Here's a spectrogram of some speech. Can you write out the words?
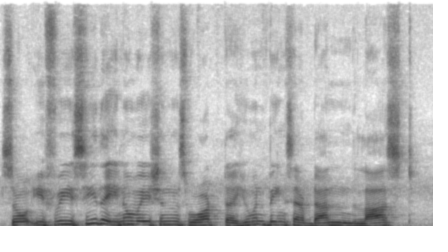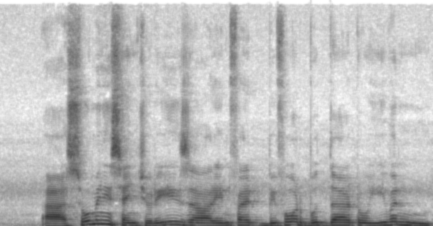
So if we see the innovations what uh, human beings have done in the last uh, so many centuries or in fact before buddha to even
